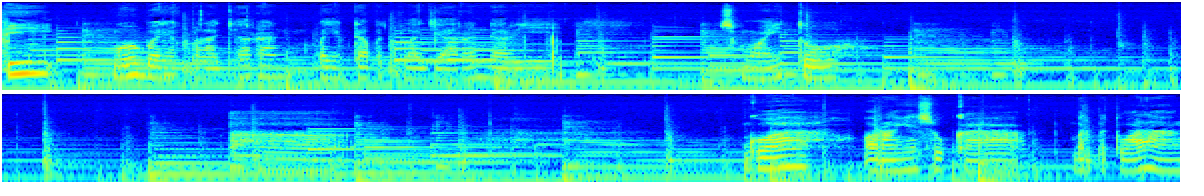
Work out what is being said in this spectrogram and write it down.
tapi gue banyak pelajaran banyak dapat pelajaran dari semua itu. Uh, eh, gue orangnya suka berpetualang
